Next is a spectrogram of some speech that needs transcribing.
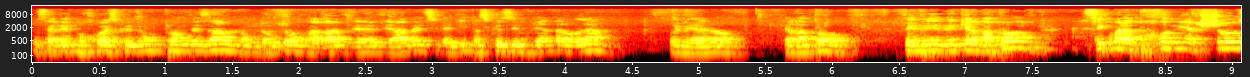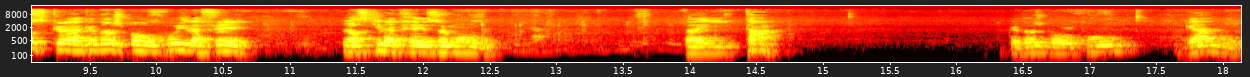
Vous savez pourquoi est-ce que nous on plante des arbres? Donc, docteur Arabe, il a dit parce que c'est Briata Oui, mais alors, quel rapport? Mais, quel rapport? C'est quoi la première chose que Akadosh Baruch il a fait lorsqu'il a créé ce monde? Vaïta. Kadosh Baruch gagne.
